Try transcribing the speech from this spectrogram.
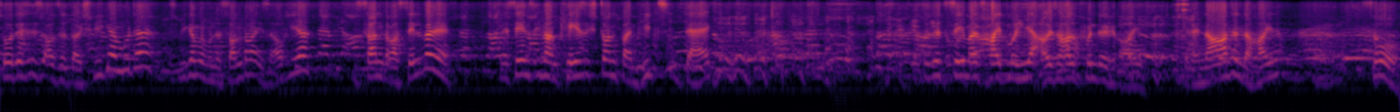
So, das ist also deine Schwiegermutter. Die Schwiegermutter von der Sandra ist auch hier. Die Sandra selber. Wir sehen sie immer am Käsestand beim Hitz in Bergen. Und jetzt sehen wir uns heute mal hier außerhalb von der Reihe. Renate und der Heine. So,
